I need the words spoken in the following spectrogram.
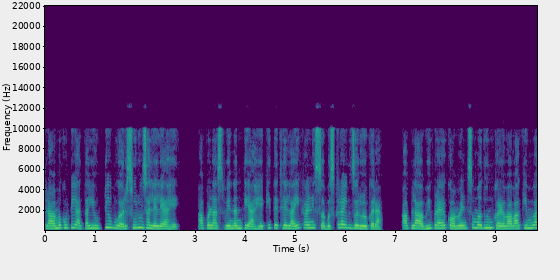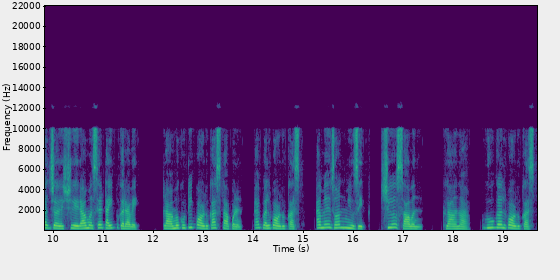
रामकुटी आता यूट्यूबवर सुरू झालेले आहे. आपणास विनंती आहे की तेथे लाईक आणि सबस्क्राईब जरूर करा. आपला अभिप्राय कॉमेंट्स मधून कळवावा किंवा जय श्रीराम असे टाईप करावे. रामकुटी पॉडकास्ट आपण Apple podcast Amazon music Jio Saavn Gaana Google podcast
